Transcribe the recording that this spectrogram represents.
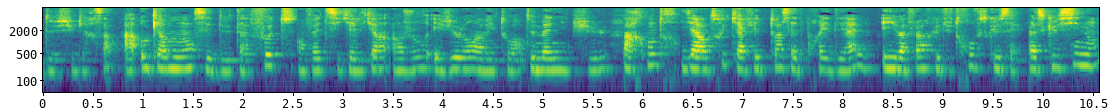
de subir ça. À aucun moment c'est de ta faute. En fait, si quelqu'un un jour est violent avec toi, te manipule. Par contre, il y a un truc qui a fait toi cette proie idéale et il va falloir que tu trouves ce que c'est. Parce que sinon,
